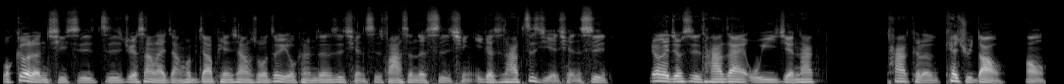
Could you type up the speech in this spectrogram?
我个人其实直觉上来讲会比较偏向说，这有可能真的是前世发生的事情，一个是他自己的前世，另外一个就是他在无意间他他可能 catch 到哦，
